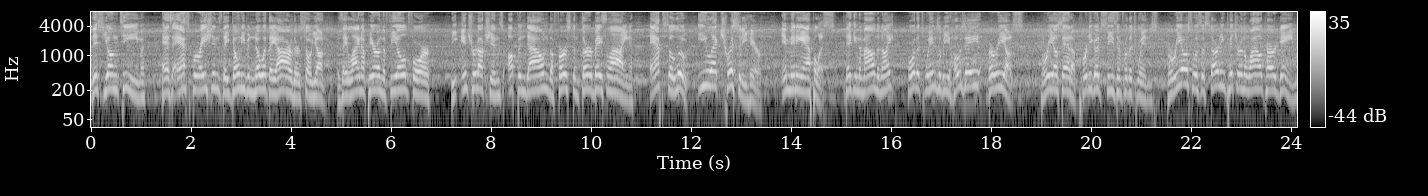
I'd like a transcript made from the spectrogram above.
This young team has aspirations. They don't even know what they are. They're so young. As they line up here on the field for the introductions up and down the first and third base line. Absolute electricity here in Minneapolis. Taking the mound tonight for the Twins will be Jose Berrios. Berrios had a pretty good season for the Twins. Berrios was the starting pitcher in the wild card game.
